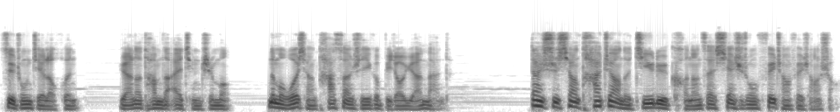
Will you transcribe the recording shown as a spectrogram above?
最终结了婚，圆了他们的爱情之梦。那么，我想他算是一个比较圆满的。但是像他这样的几率可能在现实中非常非常少，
